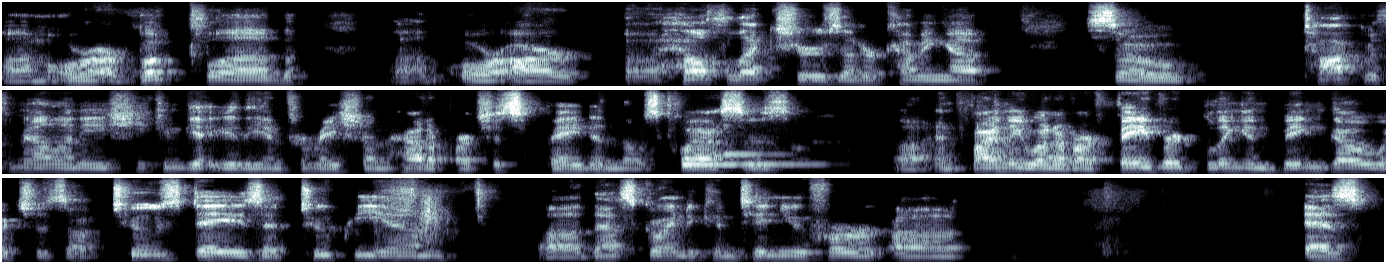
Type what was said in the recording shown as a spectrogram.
um, or our book club um, or our uh, health lectures that are coming up. So talk with Melanie. She can get you the information on how to participate in those classes. Uh, and finally, one of our favorite, Bling and Bingo, which is on Tuesdays at 2 p.m. Uh, that's going to continue for uh, as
